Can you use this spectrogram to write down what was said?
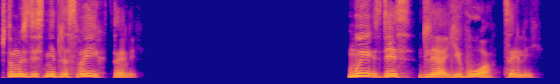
что мы здесь не для своих целей? Мы здесь для его целей.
